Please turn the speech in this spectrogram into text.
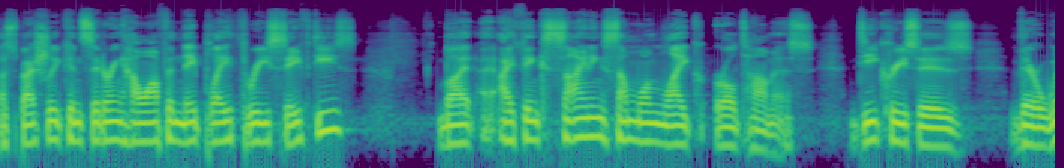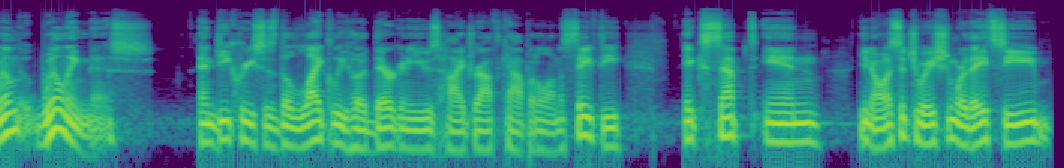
especially considering how often they play three safeties. But I think signing someone like Earl Thomas decreases their will- willingness and decreases the likelihood they're going to use high draft capital on a safety, except in you know a situation where they see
